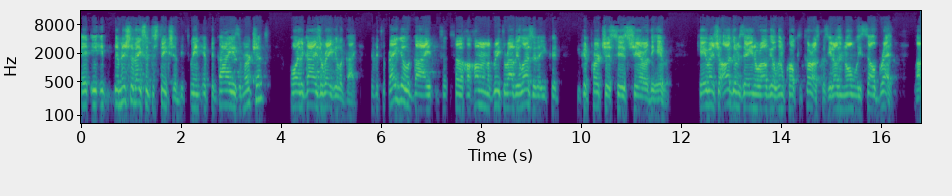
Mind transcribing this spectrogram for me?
it, it, the Mishnah makes a distinction between if the guy is a merchant or the guy is a regular guy. If it's a regular guy, so, so Chachamim agreed to Rabbi Elazar that you could you could purchase his share of the Erev. Because he doesn't normally sell bread. So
